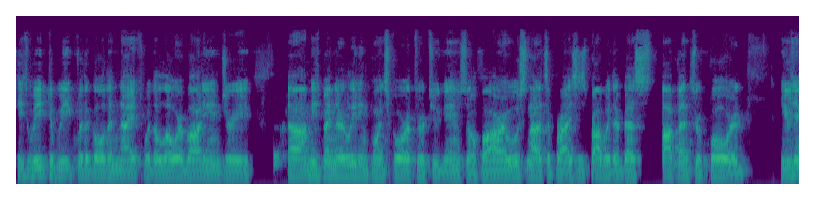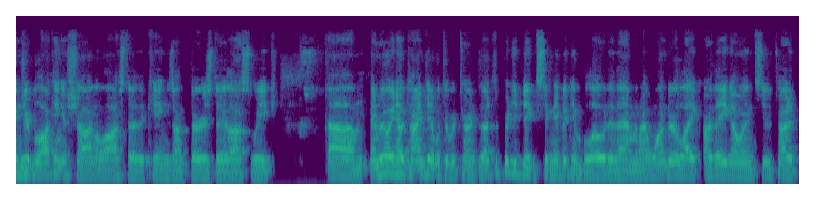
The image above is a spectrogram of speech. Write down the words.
He's week to week for the Golden Knights with a lower body injury. Um, he's been their leading point scorer through two games so far. It was not a surprise. He's probably their best offensive forward. He was injured blocking a shot and a loss to the Kings on Thursday last week. Um, and really no timetable to return to. That's a pretty big, significant blow to them. And I wonder, like, are they going to try to,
